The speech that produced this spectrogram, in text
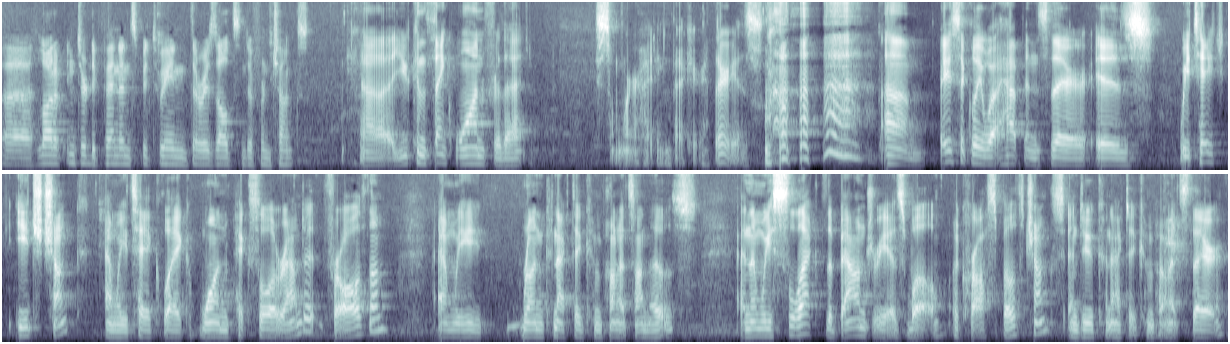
uh, a lot of interdependence between the results in different chunks. Uh, you can thank Juan for that. He's somewhere hiding back here. There he is. um, basically, what happens there is we take each chunk and we take like one pixel around it for all of them, and we run connected components on those. And then we select the boundary as well across both chunks and do connected components there.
